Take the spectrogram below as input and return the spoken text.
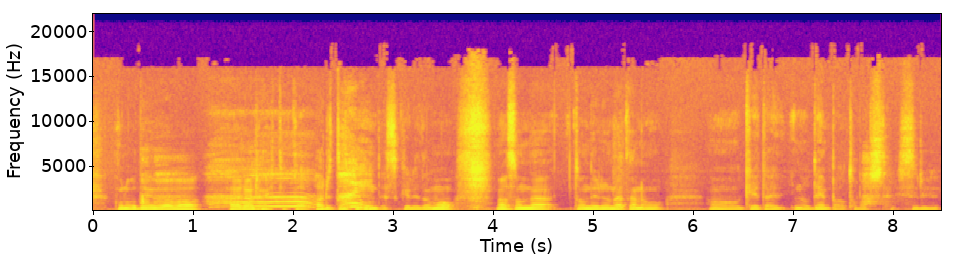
この電話は入らないとかあると思うんですけれども、まあ、そんなトンネルの中のお携帯の電波を飛ばしたりする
